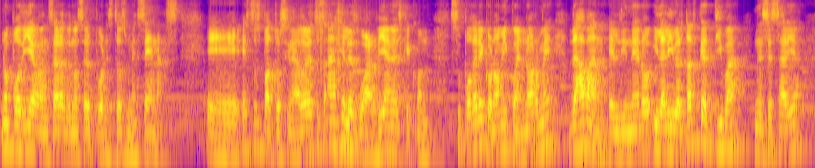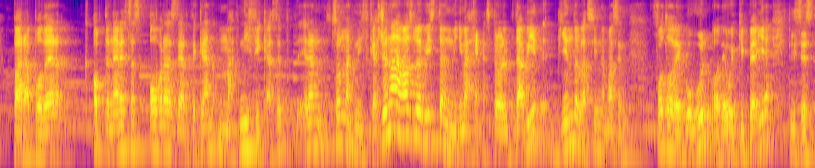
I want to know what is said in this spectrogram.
no podía avanzar de no ser por estos mecenas. Eh, estos patrocinadores, estos ángeles guardianes que con su poder económico enorme daban el dinero y la libertad creativa necesaria para poder obtener estas obras de arte que eran magníficas, eran, son magníficas. Yo nada más lo he visto en imágenes, pero David, viéndolo así nada más en foto de Google o de Wikipedia, dices,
